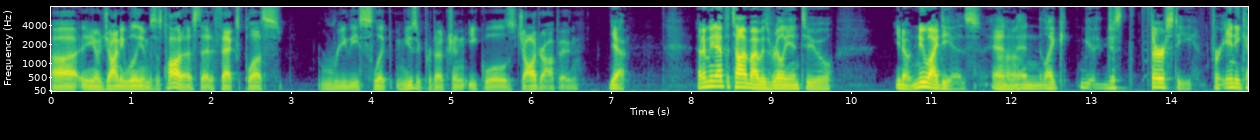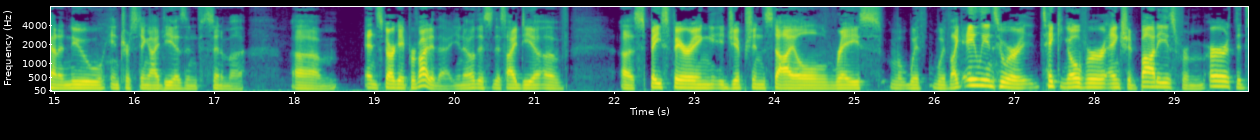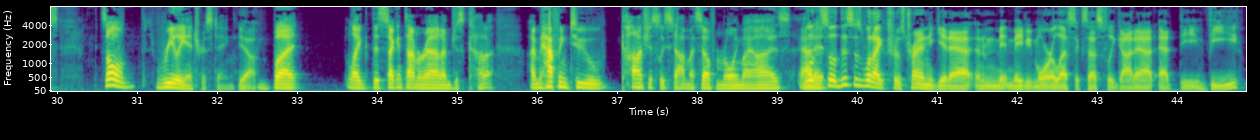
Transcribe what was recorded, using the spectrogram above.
uh, you know, Johnny Williams has taught us that effects plus really slick music production equals jaw dropping. Yeah. And I mean, at the time, I was really into, you know, new ideas and, Uh-huh. and like just thirsty for any kind of new, interesting ideas in cinema. Um, and Stargate provided that, you know, this, this idea of a spacefaring Egyptian style race with with like aliens who are taking over ancient bodies from Earth. It's it's all really interesting. Yeah. But like the second time around, I'm just kind of I'm having to consciously stop myself from rolling my eyes at Well, it. so this is what I was trying to get at, and maybe more or less successfully got at at the V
